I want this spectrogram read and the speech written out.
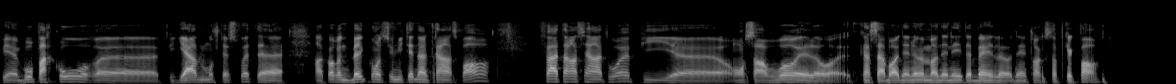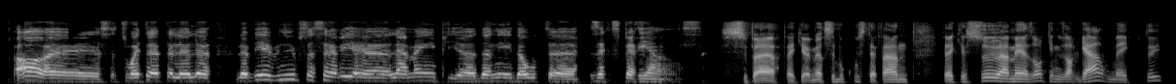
puis un beau parcours. puis garde, moi, je te souhaite encore une belle continuité dans le transport. Fais attention à toi, puis on s'en va quand ça va donner à un moment donné, tu es bien dans un truck stop quelque part. Ah, euh, tu vas être le, bienvenu pour se serrer euh, la main puis euh, donner d'autres expériences. Super. Fait que merci beaucoup, Stéphane. Fait que ceux à la maison qui nous regardent, mais écoutez,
